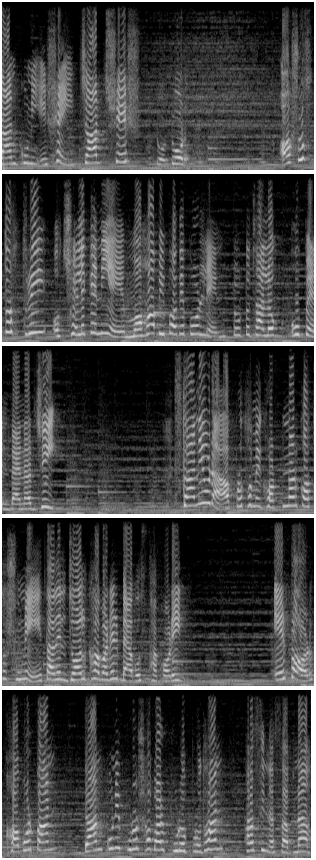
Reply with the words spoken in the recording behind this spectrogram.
ডানকুনি এসেই চার্জ শেষ টোটোর। অসুস্থ স্ত্রী ও ছেলেকে নিয়ে মহা বিপদে পড়লেন টোটো চালক উপেন ব্যানার্জি। স্থানীয়রা প্রথমে ঘটনার কথা শুনে তাদের জলখাবারের ব্যবস্থা করেন। এরপর খবর পান ডানকুনি পুরসভার পুরপ্রধান হাসিনা সাবনাম।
